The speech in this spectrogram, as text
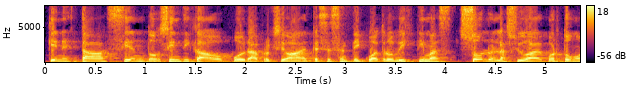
quien estaba siendo sindicado por aproximadamente 64 víctimas solo en la ciudad de Puerto Montt,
